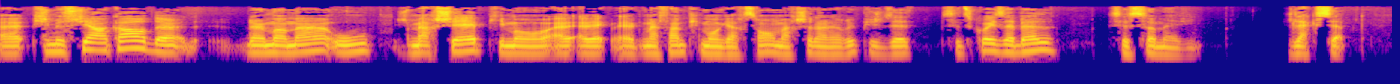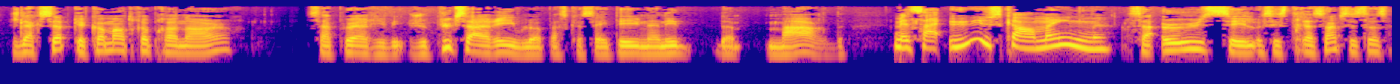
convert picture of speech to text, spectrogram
Euh, puis je me souviens encore d'un d'un moment où je marchais puis mon avec, avec ma femme puis mon garçon, on marchait dans la rue puis je disais, c'est quoi Isabelle, c'est ça ma vie. Je l'accepte. Je l'accepte que comme entrepreneur, ça peut arriver. Je veux plus que ça arrive là parce que ça a été une année de marde. Mais ça use quand même. Ça use, c'est c'est stressant, c'est stressant.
